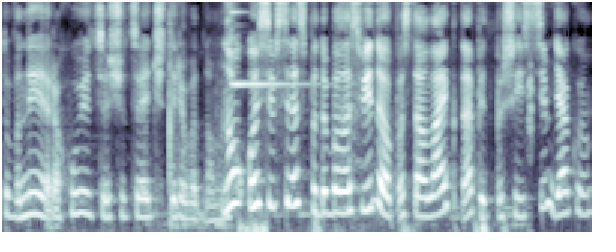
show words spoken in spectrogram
то вони рахуються, що це 4 в одному. Ну, ось і все. Сподобалось відео. Постав лайк та підпишись. Всім дякую.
